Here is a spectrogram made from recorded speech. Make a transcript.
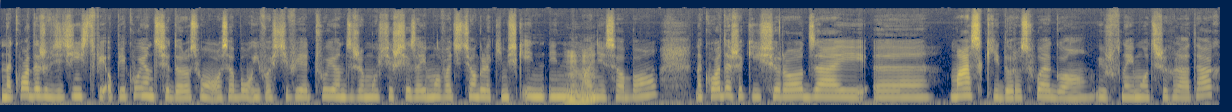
nakładasz w dzieciństwie, opiekując się dorosłą osobą i właściwie czując, że musisz się zajmować ciągle kimś in, innym, mhm. a nie sobą, nakładasz jakiś rodzaj e, maski dorosłego już w najmłodszych latach,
